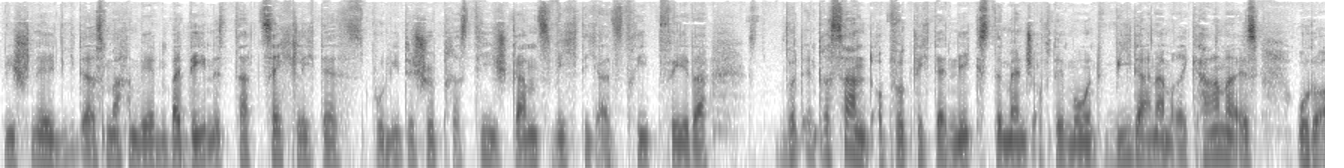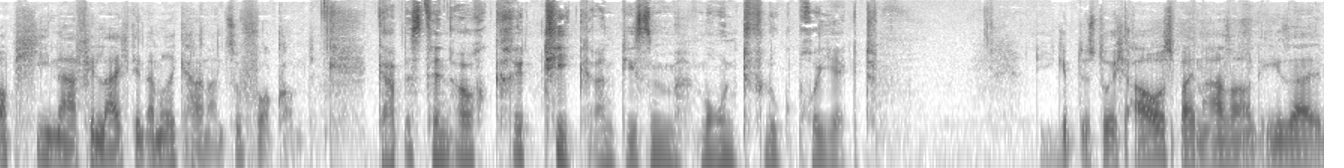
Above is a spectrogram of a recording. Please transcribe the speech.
wie schnell die das machen werden. Bei denen ist tatsächlich das politische Prestige ganz wichtig als Triebfeder. Es wird interessant, ob wirklich der nächste Mensch auf dem Mond wieder ein Amerikaner ist oder ob China vielleicht den Amerikanern zuvorkommt. Gab es denn auch Kritik an diesem Mondflugprojekt? Die gibt es durchaus. Bei NASA und ESA äh,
